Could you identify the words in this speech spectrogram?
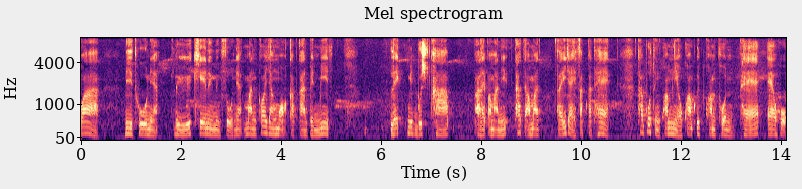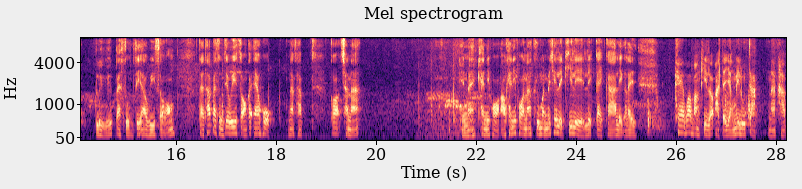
ว่า D2 เนี่ย หรือ K110 เนี่ย มันก็ยังเหมาะกับการเป็นมีด เล็กมิดบุชคาร์ฟอะไรประมาณนี้ ถ้าจะเอามาไซส์ใหญ่สับกระแทก ถ้าพูดถึงความเหนียวความอึดความทน แพ้ L6 หรือ 80 CRV2 แต่ถ้า 80 CRV2 กับ L6 นะครับ ก็ชนะ เห็นไหมแค่นี้พอ เอาแค่นี้พอนะ คือมันไม่ใช่เหล็กขี้เหร่เหล็กไก่กาเหล็กอะไร แค่ว่าบางทีเราอาจจะยังไม่รู้จักนะครับ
